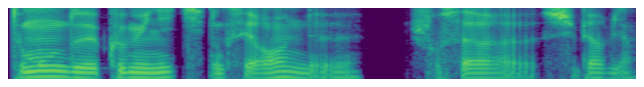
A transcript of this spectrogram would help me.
tout le monde communique. Donc c'est vraiment une. Je trouve ça euh, super bien.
